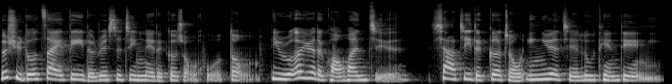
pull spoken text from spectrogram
有许多在地的瑞士境内的各种活动，例如二月的狂欢节、夏季的各种音乐节、露天电影。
